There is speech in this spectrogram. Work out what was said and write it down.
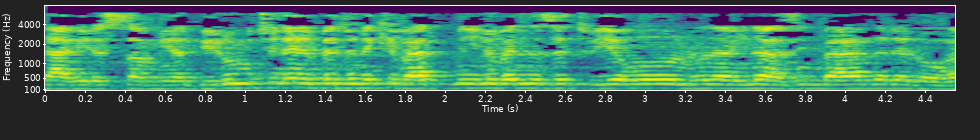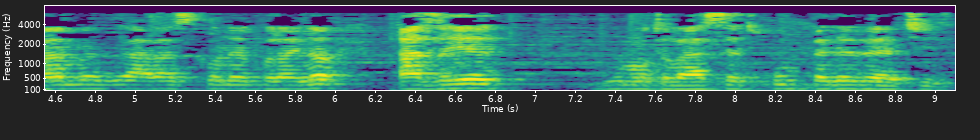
دبیرستان میاد بیرون می‌تونه بدونه که بعد اینو بندازه توی اون اون اینو از این برداره روغن عوض کنه فلان اینا. غذای متوسط خوب بده به چیز.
